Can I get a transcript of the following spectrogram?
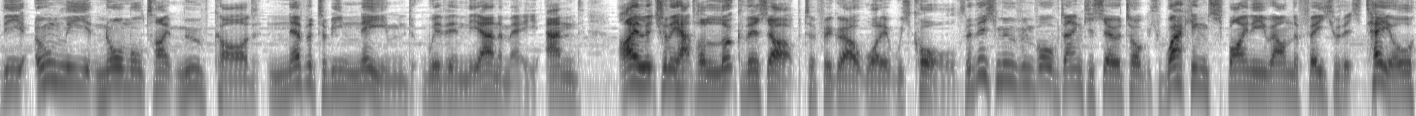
the only normal-type move card never to be named within the anime, and I literally had to look this up to figure out what it was called. But this move involved Anchiceratops whacking Spiny around the face with its tail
